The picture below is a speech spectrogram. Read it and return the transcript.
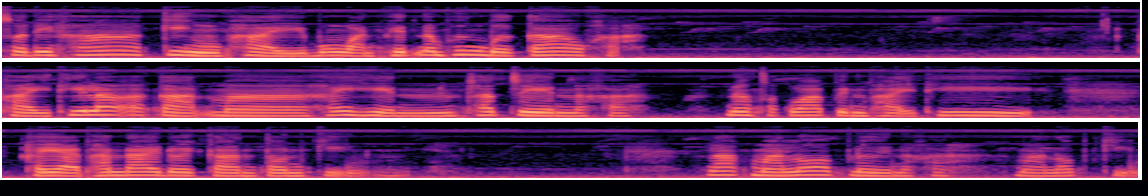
สวัสดีค่ะ กิ่งไผ่บงหวานเพชรน้ำผึ้งเบอร์เก้าค่ะ ไผ่ที่ลากอากาศมาให้เห็นชัดเจนนะคะ เนื่องจากว่าเป็นไผ่ที่ขยายพันธุ์ได้โดยการตอนกิ่ง ลากมารอบเลยนะคะ มารอบกิ่ง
